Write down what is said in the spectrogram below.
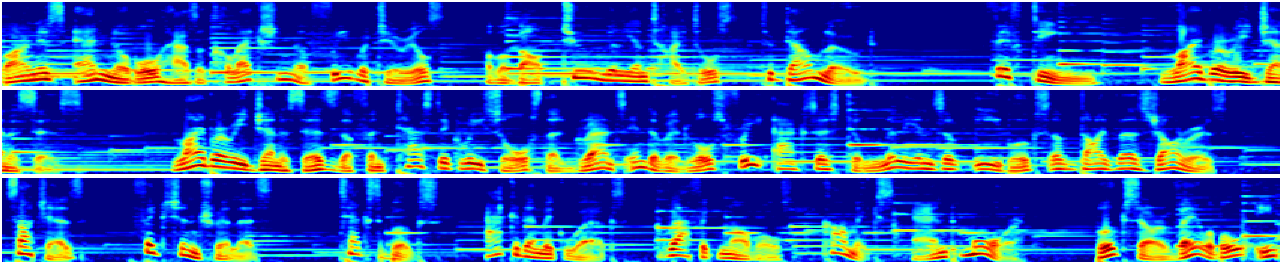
Barnes & Noble has a collection of free materials of about 2 million titles to download. 15. Library Genesis Library Genesis is a fantastic resource that grants individuals free access to millions of ebooks of diverse genres such as fiction thrillers, textbooks, academic works, graphic novels, comics, and more. Books are available in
